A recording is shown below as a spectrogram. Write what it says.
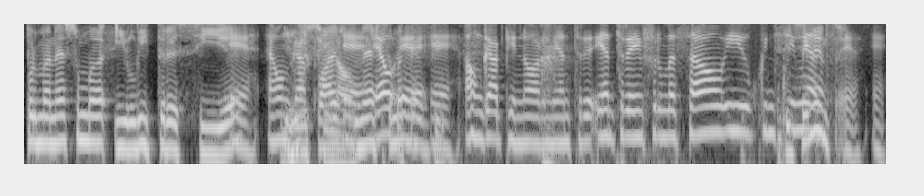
permanece uma iliteracia é, há um pais é, nesta é, matéria. É, é, há um gap enorme entre, entre a informação e o conhecimento. conhecimento. É, é.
